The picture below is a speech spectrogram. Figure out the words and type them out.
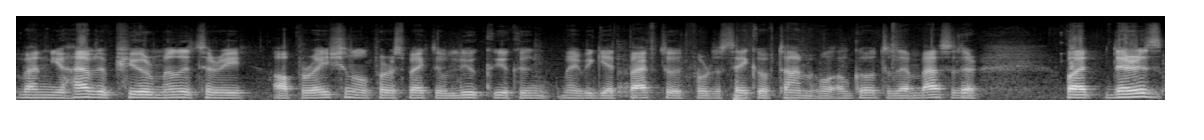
when you have the pure military operational perspective. Luke, you can maybe get back to it for the sake of time. Well, I'll go to the ambassador. But there is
